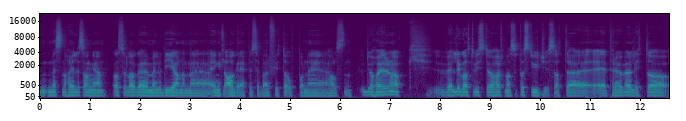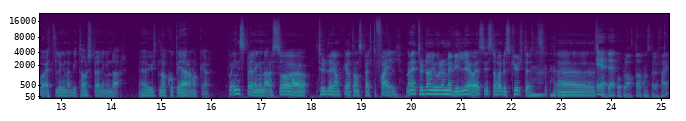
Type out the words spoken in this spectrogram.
nesten hele sangen. Og så lager jeg melodiene med egentlig A-grepet, så jeg bare flytter opp og ned halsen. Du hører nok veldig godt hvis du har hørt masse på Stooges, at eh, jeg prøver litt å, å etterligne gitarspillingen der uten å kopiere noe. På innspillingen der så eh, trodde Janke at han spilte feil. Men jeg trodde han gjorde det med vilje, og jeg syns det høres kult ut. Eh, Er det på plata at han spiller feil?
